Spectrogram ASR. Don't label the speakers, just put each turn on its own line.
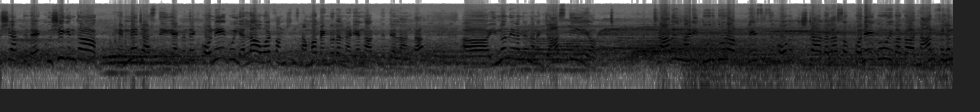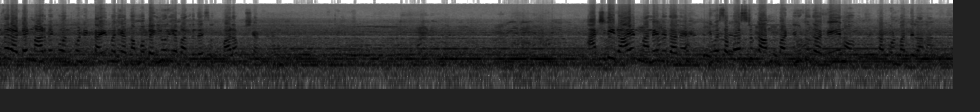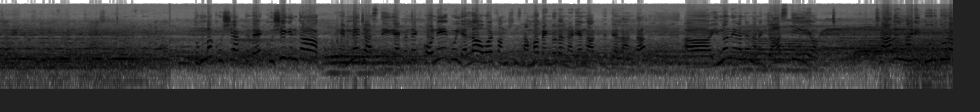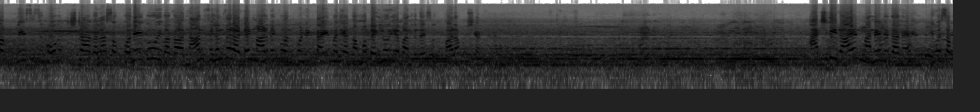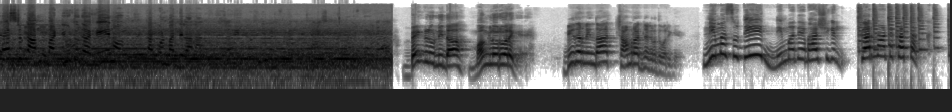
ಖುಷಿ ಆಗ್ತಿದೆ. ಖುಷಿಗಿಂತ ಹೆಮ್ಮೆ ಜಾಸ್ತಿ. ಯಾಕಂದರೆ ಕೊನೆಗೂ ಎಲ್ಲ ಅವಾರ್ಡ್ ಫಂಕ್ಷನ್ಸ್ ನಮ್ಮ ಬೆಂಗಳೂರಲ್ಲಿ ನಡೆಯಂಗೆ ಆಗ್ತಿದ್ದೆಲ್ಲ ಅಂತ. ಇನ್ನೊಂದೇನಂದರೆ ನನಗೆ ಜಾಸ್ತಿ ಟ್ರಾವೆಲ್ ಮಾಡಿ ದೂರ ದೂರ ಪ್ಲೇಸಸ್ಗೆ ಹೋಗೋಕ್ಕೆ ಇಷ್ಟ ಆಗಲ್ಲ. ಸೊ ಕೊನೆಗೂ ಇವಾಗ ನಾನು ಫಿಲ್ಮ್ ಫೇರ್ ಅಟೆಂಡ್ ಮಾಡಬೇಕು ಅಂದ್ಕೊಂಡಿದ್ದ ಟೈಮಲ್ಲಿ ಅದು ನಮ್ಮ ಬೆಂಗಳೂರಿಗೆ ಬಂದಿದೆ. ಸೊ ಭಾಳ ಖುಷಿ ಆಗ್ತಿದೆ. Actually Ryan ಮನೇಲಿದ್ದಾನೆ. Was suppose to come but due to the rain ಅವ್ನು ಖುಷಿ ಆಗ್ತಿದೆ. ಖುಷಿಗಿಂತ ಹೆಮ್ಮೆ ಜಾಸ್ತಿ. ಯಾಕಂದರೆ ಕೊನೆಗೂ ಎಲ್ಲ ಅವಾರ್ಡ್ ಫಂಕ್ಷನ್ಸ್ ನಮ್ಮ ಬೆಂಗಳೂರಲ್ಲಿ ನಡೆಯಂಗೆ ಆಗ್ತಿದ್ದೆಲ್ಲ ಅಂತ. ಇನ್ನೊಂದೇನಂದರೆ ನನಗೆ ಜಾಸ್ತಿ ಟ್ರಾವೆಲ್ ಮಾಡಿ ದೂರ ದೂರ ಪ್ಲೇಸಸ್ಗೆ ಹೋಗೋಕ್ಕೆ ಇಷ್ಟ ಆಗಲ್ಲ. ಸೊ ಕೊನೆಗೂ ಇವಾಗ ನಾನು ಫಿಲ್ಮ್ ಫೇರ್ ಅಟೆಂಡ್ ಮಾಡಬೇಕು ಅಂದ್ಕೊಂಡಿದ್ದ ಟೈಮಲ್ಲಿ ಅದು ನಮ್ಮ ಬೆಂಗಳೂರಿಗೆ ಬಂದಿದೆ. ಸೊ ಭಾಳ ಖುಷಿ ಆಗ್ತಿದೆ. ಆ್ಯಕ್ಚುಲಿ ರಾಯನ್ ಮನೇಲಿದ್ದಾನೆ. ಇವಾಗ suppose to come but due to the rain ಕರ್ಕೊಂಡು ಬಂದಿಲ್ಲ.
ಬೆಂಗಳೂರಿನಿಂದ ಮಂಗಳೂರುವರೆಗೆ
ಬೀದರ್ನಿಂದ ಚಾಮರಾಜನಗರದವರೆಗೆ.
ನಿಮ್ಮ ಸುದ್ದಿ ನಿಮ್ಮದೇ ಭಾಷೆಯಲ್ಲಿ. ಕರ್ನಾಟಕ ತಕ್.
